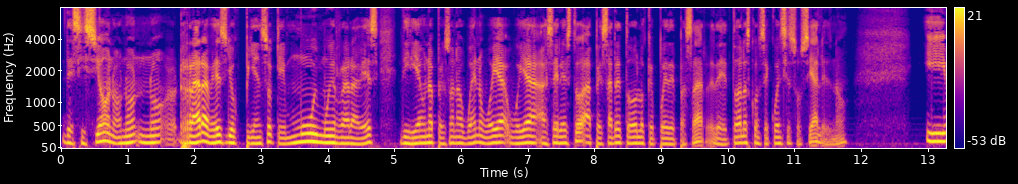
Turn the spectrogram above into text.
decisión o no, no, rara vez yo pienso que muy, muy rara vez diría una persona, bueno, voy a, voy a hacer esto a pesar de todo lo que puede pasar, de todas las consecuencias sociales, ¿no? Y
